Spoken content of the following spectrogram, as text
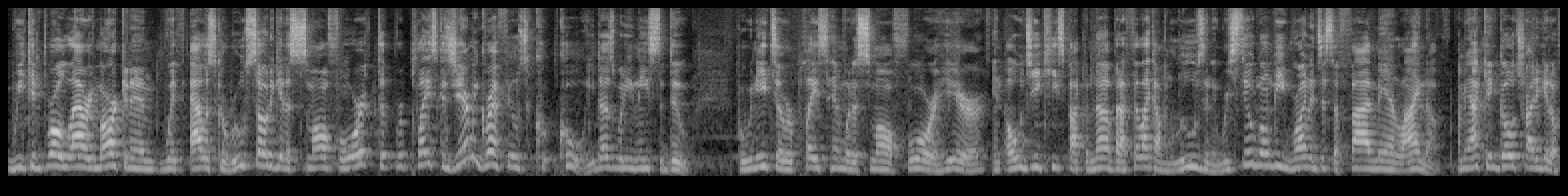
we can throw Lauri Markkanen with Alex Caruso to get a small forward to replace because Jerami Grant feels co cool. He does what he needs to do. But we need to replace him with a small forward here. And OG keeps popping up, but I feel like I'm losing it. We're still going to be running just a five-man lineup. I mean, I can go try to get a,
